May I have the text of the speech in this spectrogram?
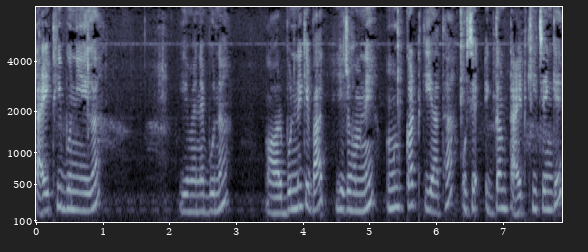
टाइट ही बुनिएगा। ये मैंने बुना। और बुनने के बाद ये जो हमने ऊन कट किया था, उसे एकदम टाइट खींचेंगे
